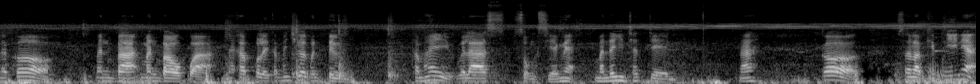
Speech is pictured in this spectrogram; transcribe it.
แล้วก็มันบามันเบากว่านะครับ ก็เลยทำให้เชือกมันตึงทำให้เวลาส่งเสียงเนี่ยมันได้ยินชัดเจนนะ ก็สำหรับคลิปนี้เนี่ย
